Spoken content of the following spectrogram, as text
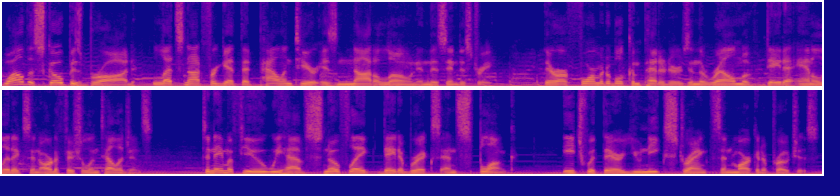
While the scope is broad, let's not forget that Palantir is not alone in this industry. There are formidable competitors in the realm of data analytics and artificial intelligence. To name a few, we have Snowflake, Databricks, and Splunk, each with their unique strengths and market approaches.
